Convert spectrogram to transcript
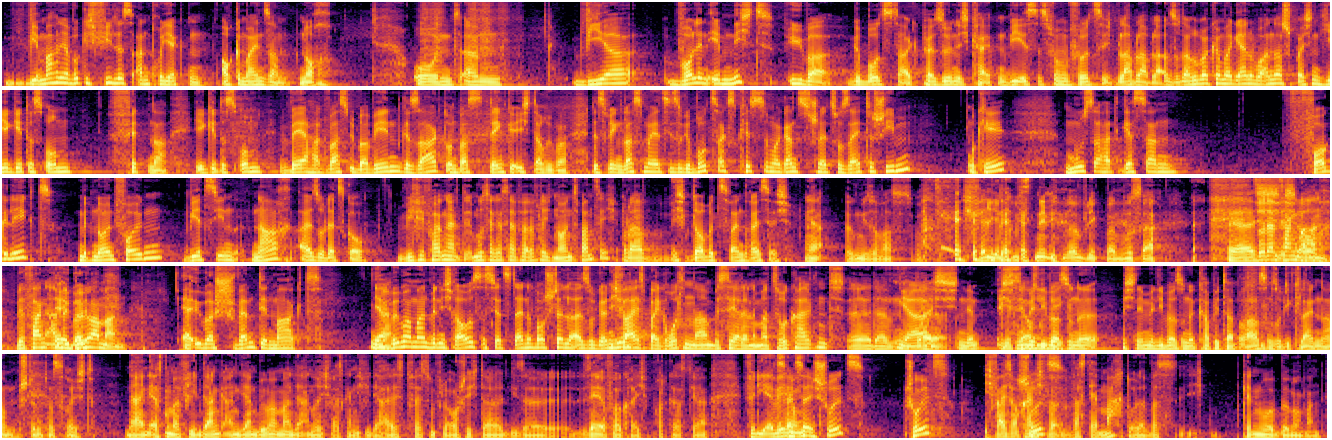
wir machen ja wirklich vieles an Projekten, auch gemeinsam noch. Und ähm, wir wollen eben nicht über Geburtstag, Persönlichkeiten, wie ist es 45, bla bla bla. Also darüber können wir gerne woanders sprechen. Hier geht es um Fitner. Hier geht es um, wer hat was über wen gesagt und was denke ich darüber. Deswegen lassen wir jetzt diese Geburtstagskiste mal ganz schnell zur Seite schieben. Okay, Musa hat gestern vorgelegt mit neun Folgen. Wir ziehen nach, also let's go. Wie viele Folgen hat Musa gestern veröffentlicht? 29? Oder? Ich glaube 32. Ja, irgendwie sowas. Ich verliere ein bisschen den Überblick bei Musa. Ja, so, dann fangen wir auch. an. Wir fangen an Ja, mit über- Böhmermann. Er überschwemmt den Markt. Ja, Ja. Böhmermann bin ich raus, ist jetzt deine Baustelle, also gönn Ich dir. weiß, bei großen Namen bist du ja dann immer zurückhaltend. Äh, da, Ja, da ich nehme ich nehm mir lieber Weg. so eine, ich nehme mir lieber so eine Capita Bras und so die kleinen Namen. Stimmt, hast recht. Nein, erst einmal vielen Dank an Jan Böhmermann, der andere, ich weiß gar nicht, wie der heißt, Fest und Flauschig, da dieser sehr erfolgreiche Podcast, ja. Für die Das Erwähnung heißt ja nicht Schulz? Schulz? Ich weiß auch gar Schulz? nicht, wa- was der macht oder was, ich kenne nur Böhmermann.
